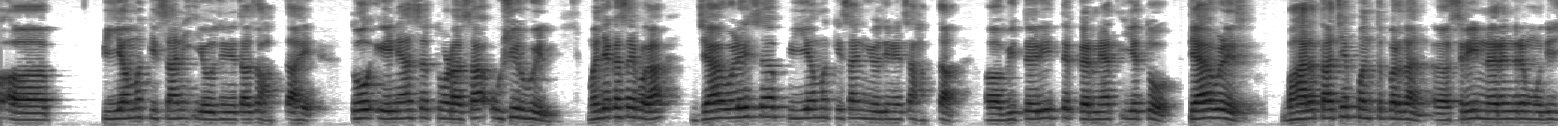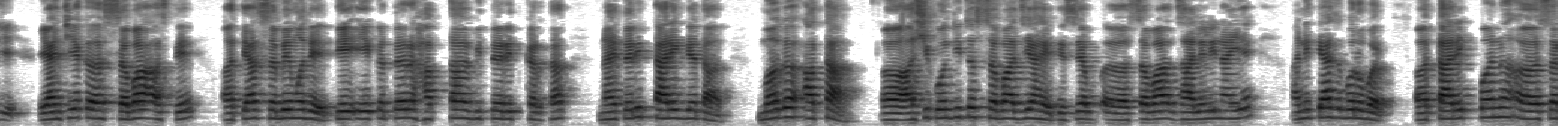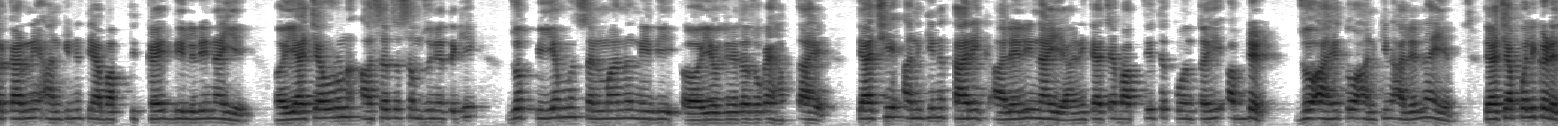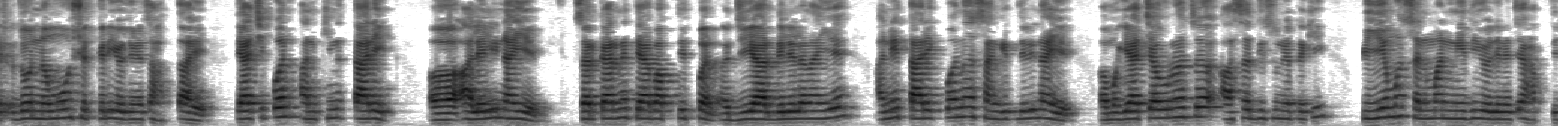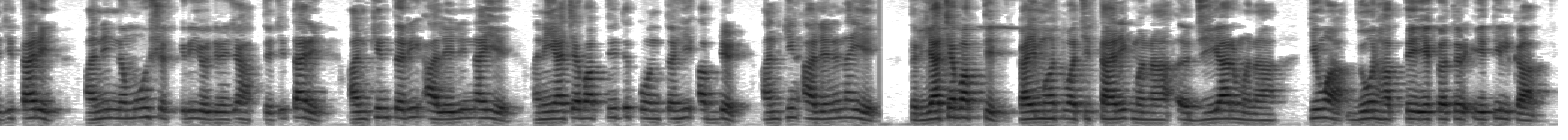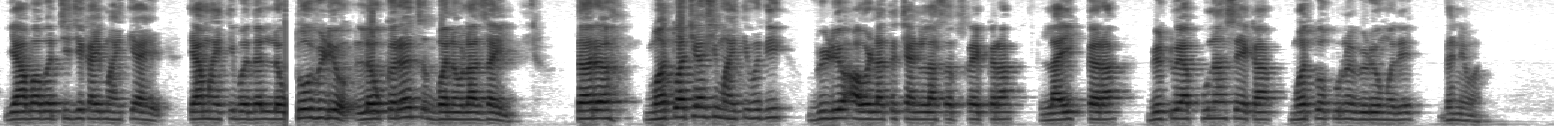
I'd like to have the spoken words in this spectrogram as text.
पीएम किसान योजनेचा जो हप्ता आहे तो येण्यास थोडासा उशीर होईल. म्हणजे कसं आहे बघा ज्या वेळेस पी एम किसान योजनेचा हप्ता वितरित करण्यात येतो त्यावेळेस भारताचे पंतप्रधान श्री नरेंद्र मोदीजी यांची एक सभा असते. त्या सभेमध्ये ते एकतर हप्ता वितरित करतात नाहीतरी तारीख देतात. मग आता अशी कोणतीच सभा जी आहे ती सभा झालेली नाहीये. आणि त्याचबरोबर तारीख पण सरकारने आणखीन त्या बाबतीत काही दिलेली नाहीये. याच्यावरून असंच समजून येतं की जो पीएम सन्मान निधी योजनेचा जो काही हप्ता आहे त्याची आणखीन तारीख आलेली नाहीये आणि त्याच्या बाबतीत कोणताही अपडेट जो आहे तो आणखीन आलेला नाहीये. त्याच्या पलीकडेच जो नमो शेतकरी योजनेचा हप्ता आहे त्याची पण आणखीन तारीख आलेली नाहीये. सरकारने त्या बाबतीत पण जी आर दिलेला नाहीये आणि तारीख पण सांगितलेली नाहीये. मग याच्यावरूनच असं दिसून येतं की पीएम सन्मान निधी योजनेच्या हप्त्याची तारीख आणि नमो शेतकरी योजनेच्या हप्त्याची तारीख आणखीन तरी आलेली नाहीये. आणि याच्या बाबतीत कोणतंही अपडेट आणखीन आलेलं नाहीये. तर याच्या बाबतीत काही महत्वाची तारीख म्हणा जी आर म्हणा किंवा दोन हप्ते एकत्र येतील का याबाबतची जी काही माहिती आहे त्या माहितीबद्दल लव- तो व्हिडिओ लवकरच बनवला जाईल. तर महत्वाची अशी माहिती होती व्हिडिओ आवडला तर चॅनलला सबस्क्राईब करा लाईक करा. भेटूया पुन्हा एका महत्त्वपूर्ण व्हिडिओमध्ये. धन्यवाद.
